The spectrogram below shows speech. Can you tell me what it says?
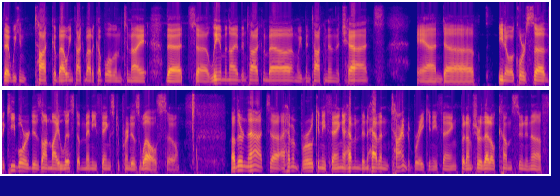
that we can talk about. We can talk about a couple of them tonight that uh, Liam and I have been talking about, and we've been talking in the chat. And uh, you know, of course, uh, the keyboard is on my list of many things to print as well. So, other than that, uh, I haven't broke anything. I haven't been having time to break anything, but I'm sure that'll come soon enough.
